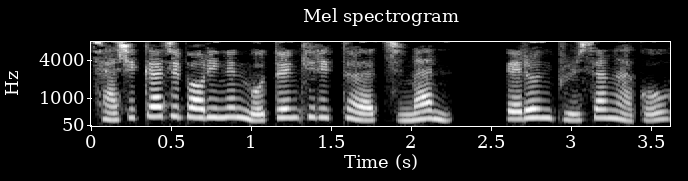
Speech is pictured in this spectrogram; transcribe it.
자식까지 버리는 못된 캐릭터였지만 때론 불쌍하고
